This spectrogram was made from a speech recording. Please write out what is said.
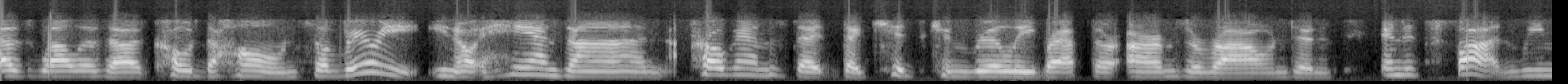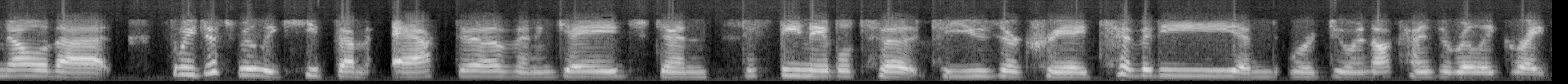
as well as a Code the Hone. So very, you know, hands-on programs that, that kids can really wrap their arms around and, and it's fun. We know that. So we just really keep them active and engaged and just being able to, to use their creativity and we're doing all kinds of really great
